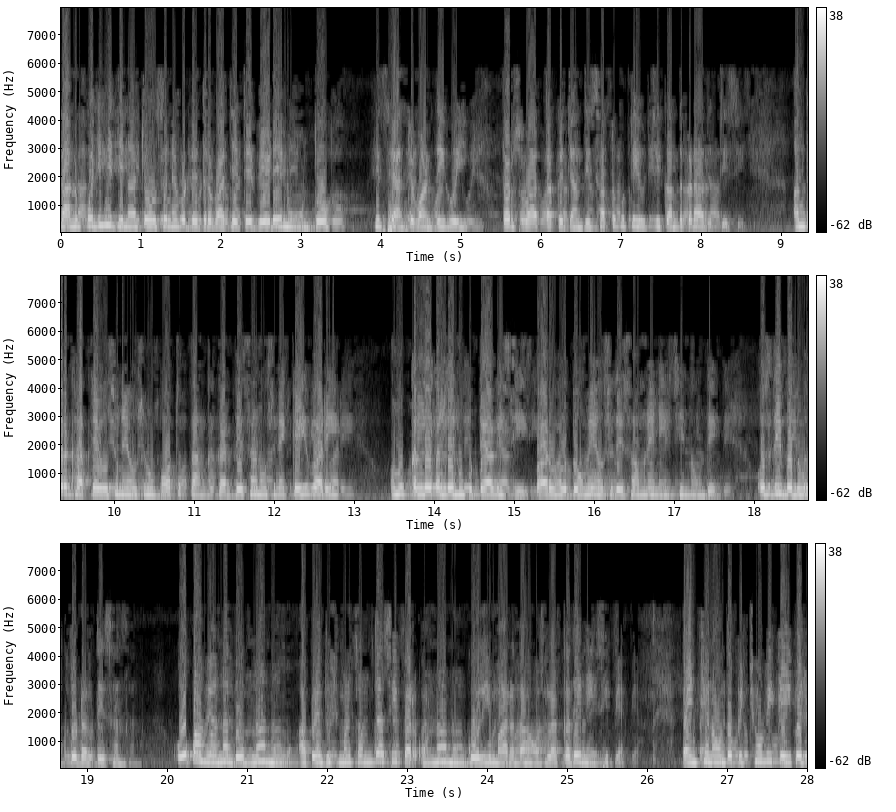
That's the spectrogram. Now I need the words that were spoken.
ਸਨ ਕੁਝ ਹੀ ਦਿਨਾਂ 'ਚ ਉਸ ਨੇ ਵੱਡੇ ਦਰਵਾਜ਼ੇ ਤੇ ਵਿਹੜੇ ਨੂੰ ਦੋ ਹਿੱਸਿਆਂ 'ਚ ਵੰਡਦੀ ਹੋਈ ਤੁਰਸਵਾਦ ਤੱਕ ਜਾਂਦੀ 7 ਫੁੱਟੀ ਉੱਚੀ ਕੰਧ ਕਢਾ ਦਿੱਤੀ ਸੀ। ਅੰਦਰ ਖਾਤੇ ਉਸਨੇ ਉਸ ਨੂੰ ਬਹੁਤ ਤੰਗ ਕਰਦੇ ਸਨ। ਉਸਨੇ ਕਈ ਵਾਰੀ ਉਹਨੂੰ ਕੱਲੇ-ਕੱਲੇ ਨੂੰ ਕੁੱਟਿਆ ਵੀ ਸੀ, ਪਰ ਉਹ ਦੋਵੇਂ ਉਸ ਸਾਹਮਣੇ ਨਹੀਂ ਸੀ ਨਹਾਉਂਦੇ। ਉਸ ਬੰਦੂਕ ਤੋਂ ਡਰਦੇ ਸਨ। ਉਹ ਭਾਵੇਂ ਉਹਨਾਂ ਦੋਨਾਂ ਨੂੰ ਆਪਣੇ ਦੁਸ਼ਮਣ ਸਮਝਦਾ ਸੀ, ਪਰ ਉਹਨਾਂ ਨੂੰ ਗੋਲੀ ਮਾਰਨ ਦਾ ਹੌਸਲਾ ਕਦੇ ਨਹੀਂ ਸੀ ਪਿਆ। ਪੈਨਸ਼ਨ ਆਉਣ ਤੋਂ ਪਿੱਛੋਂ ਵੀ ਕਈ ਕੁਝ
